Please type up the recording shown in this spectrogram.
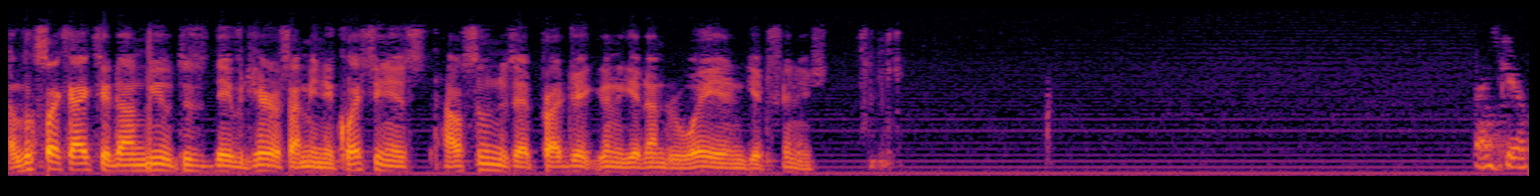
It looks like I could unmute. This is David Harris. I mean, the question is, how soon is that project going to get underway and get finished? Thank you.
